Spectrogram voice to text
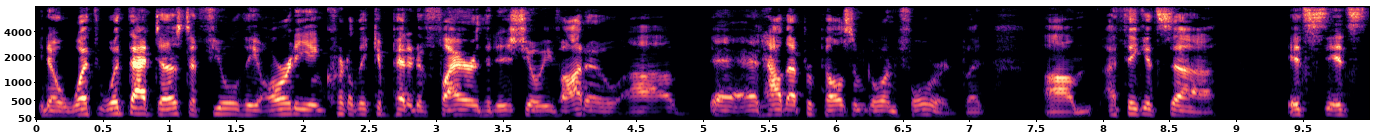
you know, what what that does to fuel the already incredibly competitive fire that is Joey Votto, uh, and how that propels him going forward. But um, I think it's uh, it's it's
